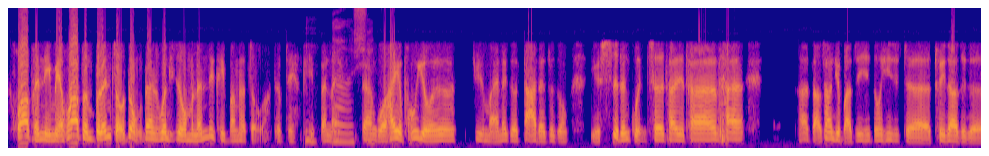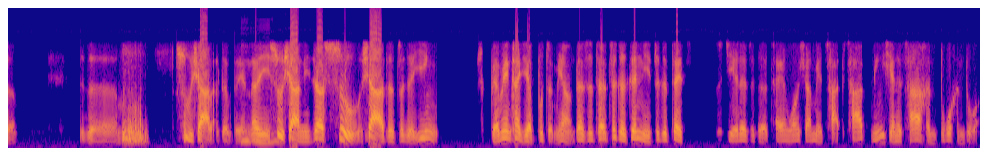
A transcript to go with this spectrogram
花盆里面花盆不能走动，但是问题是我们人类可以帮它走啊，对不对？可以搬来。嗯、但我还有朋友去买那个大的这种有四轮滚车，他他他他早上就把这些东西呃推到这个。这个树下了，对不对？那你树下，你知道树下的这个阴，表面看起来不怎么样，但是它这个跟你这个在直接的这个太阳光下面差差明显的差很多很多。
